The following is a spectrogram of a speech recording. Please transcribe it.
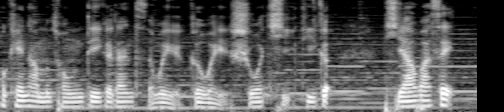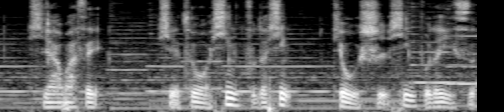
OK，那我们从第一个单词为各位说起。第一个，幸せ、幸せ，写作幸福的幸，就是幸福的意思。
